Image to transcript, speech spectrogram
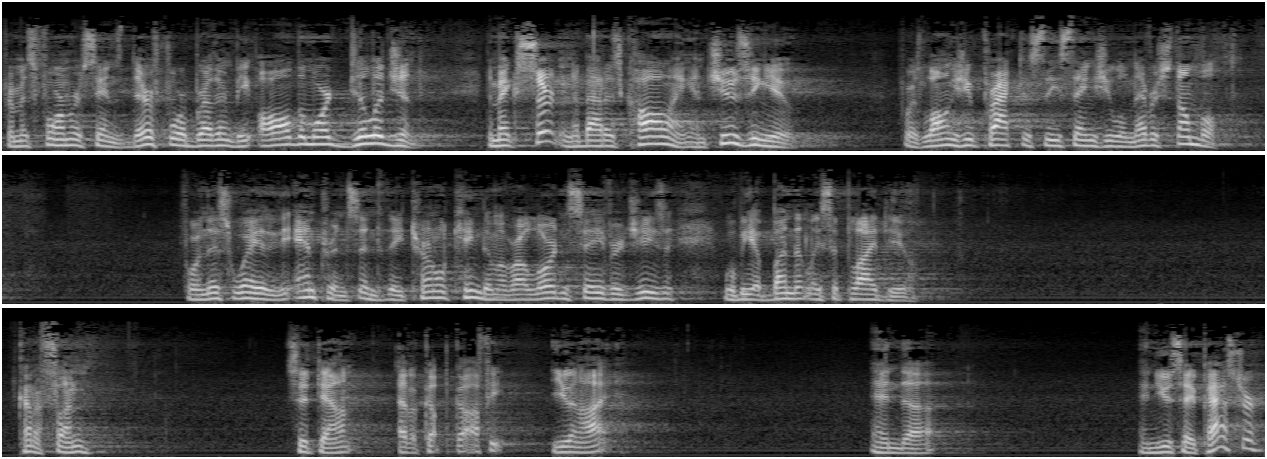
from his former sins. Therefore, brethren, be all the more diligent to make certain about his calling and choosing you. For as long as you practice these things, you will never stumble. For in this way, the entrance into the eternal kingdom of our Lord and Savior Jesus will be abundantly supplied to you. Kind of fun. Sit down, have a cup of coffee, you and I, and uh, and you say, Pastor,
